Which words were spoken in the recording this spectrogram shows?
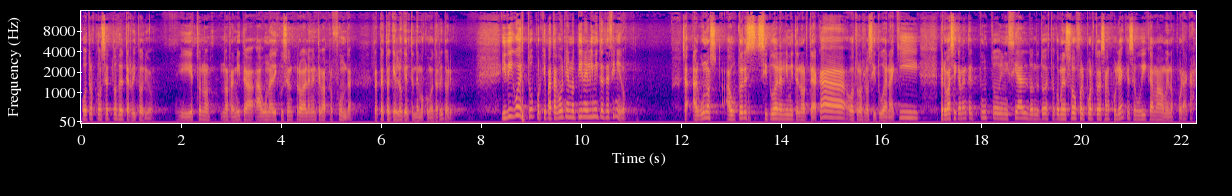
otros conceptos de territorio. Y esto nos, remite a, una discusión probablemente más profunda respecto a qué es lo que entendemos como territorio. Y digo esto porque Patagonia no tiene límites definidos. O sea, algunos autores sitúan el límite norte acá, otros lo sitúan aquí, pero básicamente el punto inicial donde todo esto comenzó fue el puerto de San Julián, que se ubica más o menos por acá,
